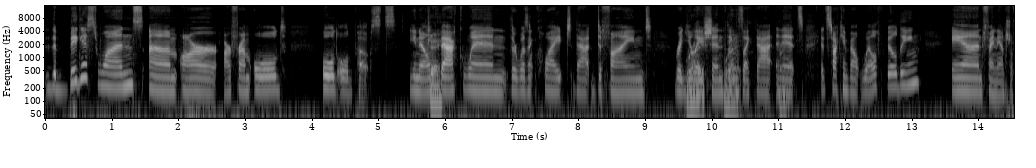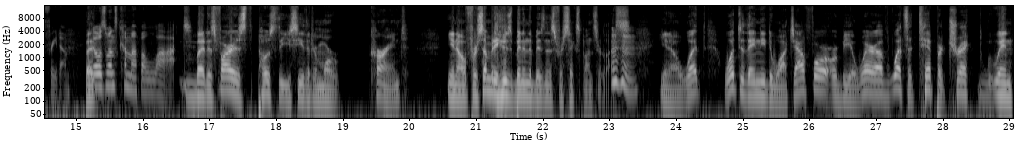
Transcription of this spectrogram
the biggest ones um are are from old old old posts you know Okay. back when there wasn't quite that defined regulation things right, like that and right. it's it's talking about wealth building and financial freedom But- those ones come up a lot But as far as posts that you see that are more current, you know, for somebody who's been in the business for six months or less, Mm-hmm. you know, what what do they need to watch out for or be aware of? What's a tip or trick when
